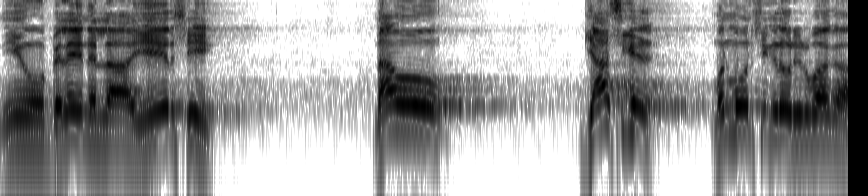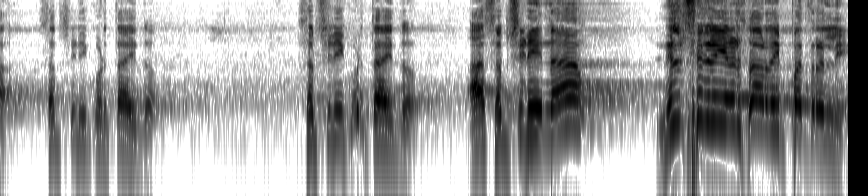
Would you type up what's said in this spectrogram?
ನೀವು ಬೆಲೆಯನ್ನೆಲ್ಲ ಏರಿಸಿ, ನಾವು ಗ್ಯಾಸ್ಗೆ ಮನಮೋಹನ್ ಸಿಂಗ್ರವ್ರು ಇರುವಾಗ ಸಬ್ಸಿಡಿ ಕೊಡ್ತಾ ಇದ್ದು, ಸಬ್ಸಿಡಿ ಕೊಡ್ತಾ ಇದ್ದು, ಆ ಸಬ್ಸಿಡಿಯನ್ನ ನಿಲ್ಸಿದ್ರಿ ಎರಡ್ ಸಾವಿರದ ಇಪ್ಪತ್ತರಲ್ಲಿ.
